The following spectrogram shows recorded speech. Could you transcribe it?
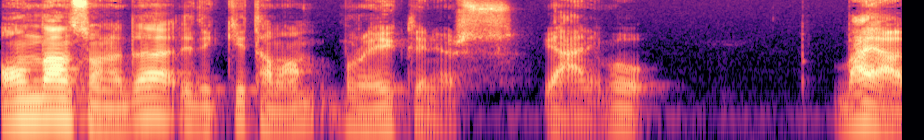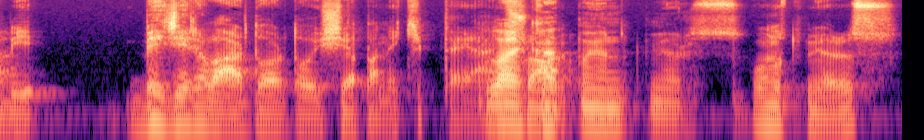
Ondan sonra da dedik ki tamam buraya yükleniyoruz. Yani bu bayağı bir beceri vardı orada o işi yapan ekipte yani. like Şu an atmayı unutmuyoruz. unutmuyoruz.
